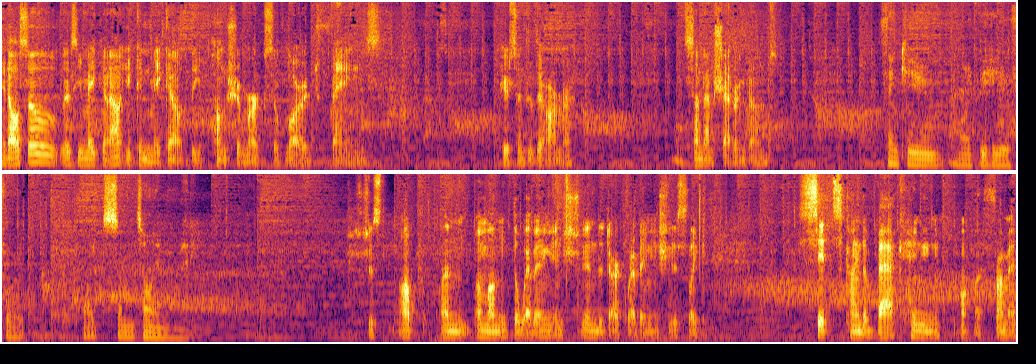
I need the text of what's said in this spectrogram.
It also, as you make it out, you can make out the puncture marks of large fangs piercing through their armor, and sometimes shattering bones. I think you might be here for quite some time already. Just up and among the webbing and sh- in the dark webbing, and she just like sits kind of back, hanging from it.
